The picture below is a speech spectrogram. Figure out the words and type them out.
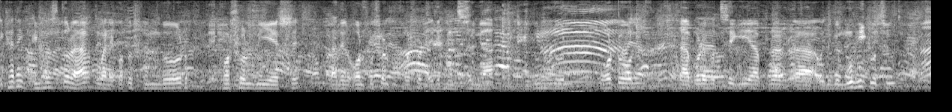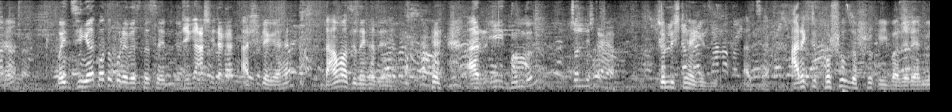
এখানে গৃহস্থরা মানে কত সুন্দর ফসল নিয়ে এসে তাদের অল্প স্বল্প ফসল এই দেখুন ঝিঙা দুন্দুল পটল তারপরে হচ্ছে গিয়ে আপনার ওইদিকে মুহি কচু হ্যাঁ? ভাই ঝিঙা কত করে বেচতেছেন? ঝিঙে আশি টাকা। আশি টাকা হ্যাঁ? দাম আছে দেখা যায়। আর এই দুন্দুল? চল্লিশ টাকা। চল্লিশ টাকা কেজি। আচ্ছা আরেকটি ফসল দর্শক এই বাজারে আমি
